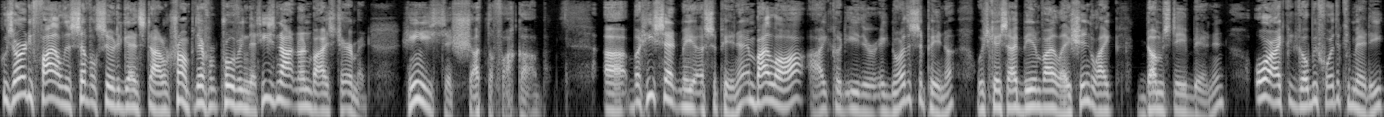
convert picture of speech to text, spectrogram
who's already filed a civil suit against Donald Trump, therefore proving that he's not an unbiased chairman. He needs to shut the fuck up. Uh, but he sent me a subpoena, and by law, I could either ignore the subpoena, which case I'd be in violation, like dumb Steve Bannon, or I could go before the committee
